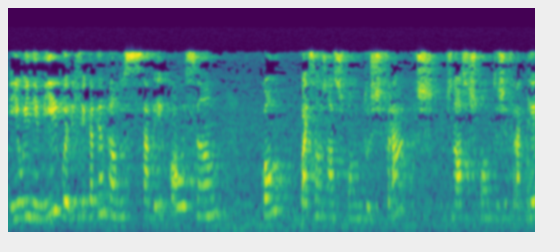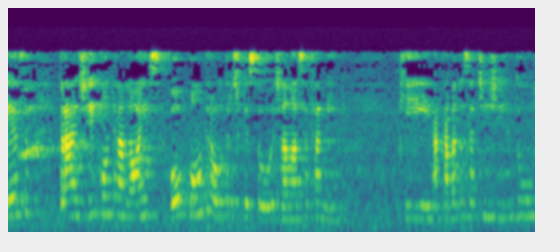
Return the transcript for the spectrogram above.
E o inimigo, ele fica tentando saber quais são, como, quais são os nossos pontos fracos, os nossos pontos de fraqueza, para agir contra nós ou contra outras pessoas da nossa família, que acaba nos atingindo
